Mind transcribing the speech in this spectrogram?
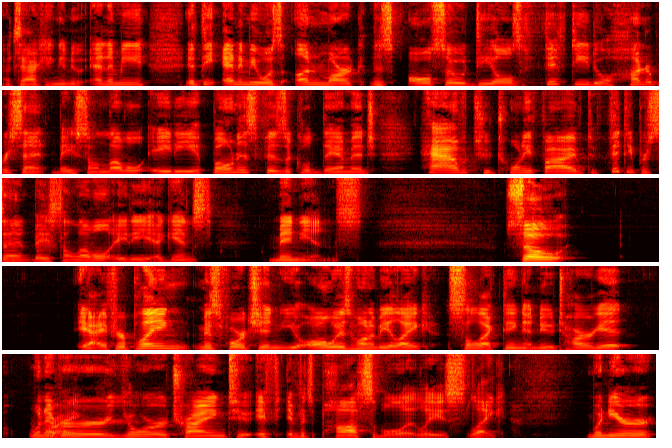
attacking a new enemy. If the enemy was unmarked, this also deals 50 to 100% based on level AD bonus physical damage, halved to 25 to 50% based on level AD against minions. So, yeah, if you're playing Miss Fortune, you always want to be like selecting a new target whenever you're trying to if if it's possible at least. Like when you're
